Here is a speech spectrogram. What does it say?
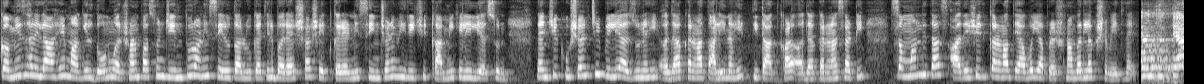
कमी झालेला आहे. मागील दोन वर्षांपासून जिंतूर आणि सेलू तालुक्यातील बऱ्याचशा शेतकऱ्यांनी सिंचन विहिरीची कामे केलेली असून त्यांची कुशलची बिले अजूनही अदा करण्यात आली नाहीत. ती तात्काळ अदा करण्यासाठी संबंधितास आदेशित करण्यात यावं या प्रश्नावर लक्ष वेधलंय. परंतु त्या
